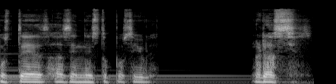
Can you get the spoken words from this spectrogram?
Ustedes hacen esto posible. Gracias.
